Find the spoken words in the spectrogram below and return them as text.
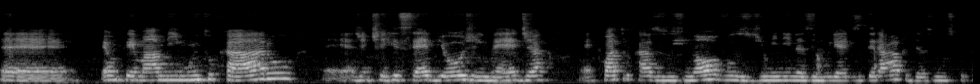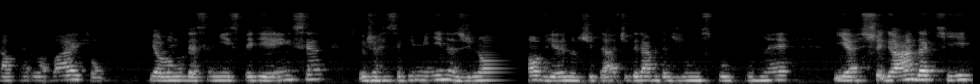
É, é, um tema a mim muito caro. É, a gente recebe hoje, em média, é, quatro casos novos de meninas e mulheres grávidas no Hospital Pérola Byton. E ao longo dessa minha experiência, eu já recebi meninas de nove anos de idade grávidas de um estupro, né? E a chegada aqui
